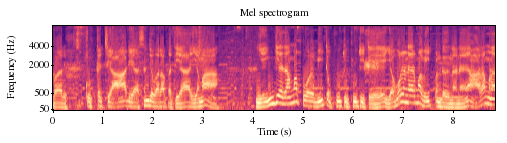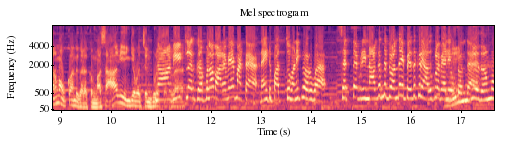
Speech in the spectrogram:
பாரு குட்டச்சி ஆடி அசைஞ்சு வரா பாத்தியா? ஏமா எங்கேதாம்மா போற வீட்டை பூட்டி பூட்டிட்டு எவ்வளவு நேரமா வெயிட் பண்றது நானு? அரை மணி நேரமா உட்காந்து கிடக்குமா சாவி எங்க வச்சேன்னு கூட நான். வீட்ல இருக்கிறப்பெல்லாம் வரவே மாட்டேன். நைட்டு பத்து மணிக்கு வருவ செத்த இப்படி நகர்ந்துட்டு வந்தா இப்ப எதுக்கு நீ அதுக்குள்ள வேலையை விட்டு வந்த? எங்கேதாம்மா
